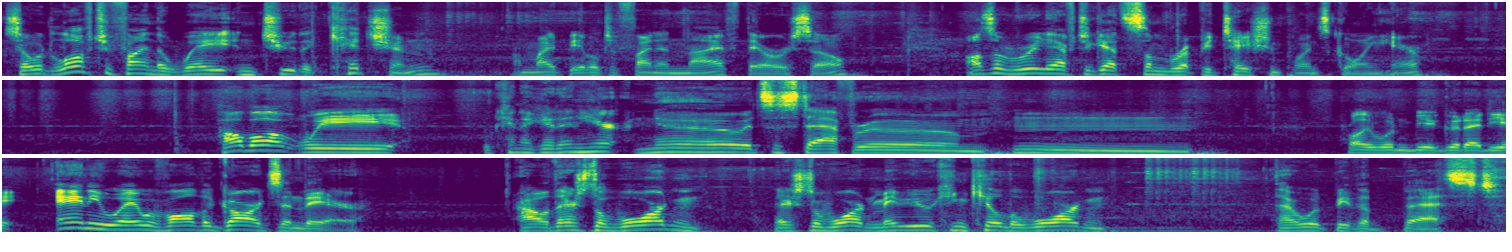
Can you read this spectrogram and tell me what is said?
So I would love to find a way into the kitchen. I might be able to find a knife there or so. Also really have to get some reputation points going here. How about we... Can I get in here? No, it's a staff room. Hmm. Probably wouldn't be a good idea anyway with all the guards in there. Oh, there's the warden. There's the warden. Maybe we can kill the warden. That would be the best.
